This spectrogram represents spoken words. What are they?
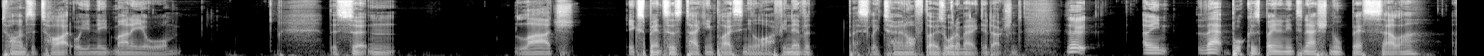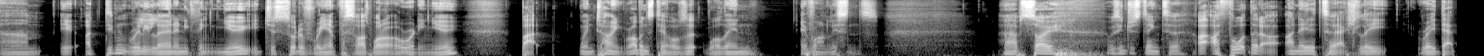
times are tight or you need money or there's certain large expenses taking place in your life. You never basically turn off those automatic deductions. So, I mean, that book has been an international bestseller. Um, it, I didn't really learn anything new. It just sort of re-emphasized what I already knew. But when Tony Robbins tells it, well, then everyone listens. Uh, so it was interesting to. I, I thought that I, I, needed to actually read that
